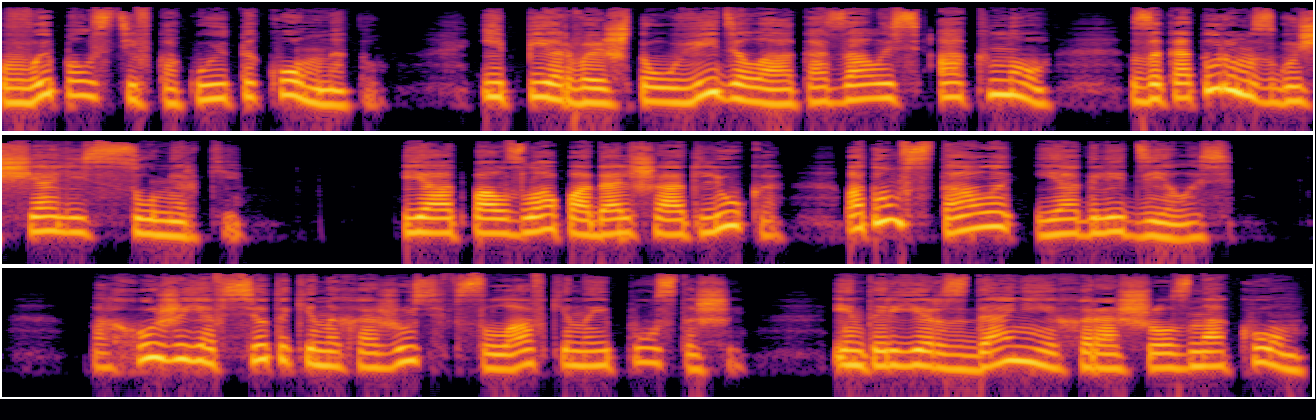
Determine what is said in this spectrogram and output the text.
выползти в какую-то комнату. И первое, что увидела, оказалось окно, за которым сгущались сумерки. Я отползла подальше от люка, потом встала и огляделась. Похоже, я все-таки нахожусь в Славкиной пустоши. Интерьер здания хорошо знаком.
